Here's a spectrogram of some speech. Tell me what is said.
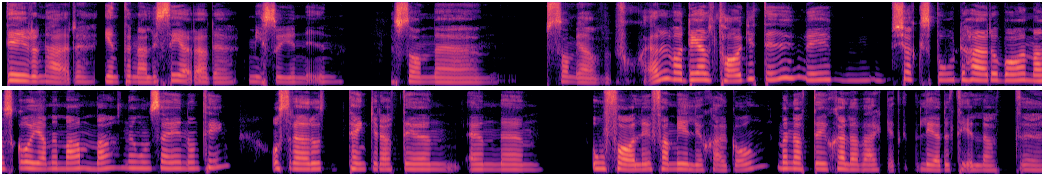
Det är ju den här internaliserade misogynin som, eh, som jag själv har deltagit i vid köksbord här och var. Man skojar med mamma när hon säger någonting och sådär och tänker att det är en, en eh, ofarlig familjejargong men att det i själva verket leder till att eh,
